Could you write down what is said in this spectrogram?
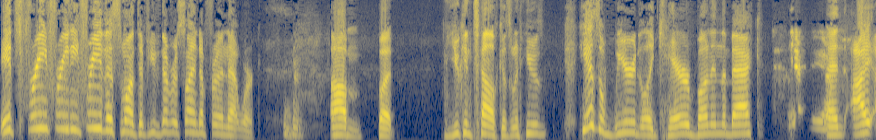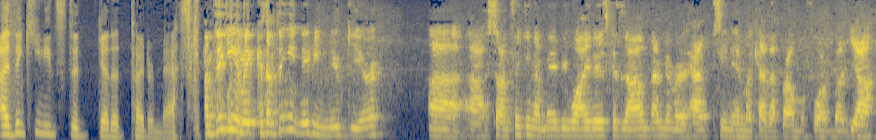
It's free, free, free this month if you've never signed up for the network. um, but you can tell because when he was, he has a weird like hair bun in the back. Yeah, yeah. And I, I think he needs to get a tighter mask. I'm thinking it because I'm thinking it may be new gear. Uh, uh, so I'm thinking that may be why it is because I've never had seen him like have that problem before. But yeah,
